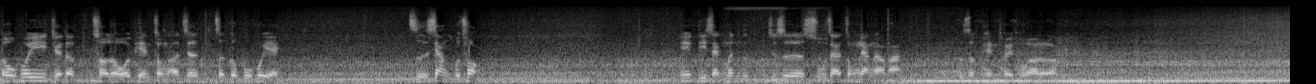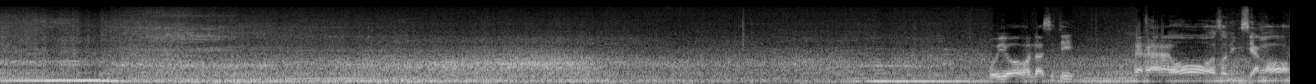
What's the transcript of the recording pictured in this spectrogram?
都会觉得车头会偏重，而这这个不会哎，指向不错。因为 D segment 就是输在重量了嘛，不是偏推头了咯。我有 Honda City，哈哈，哦，声音响哦。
